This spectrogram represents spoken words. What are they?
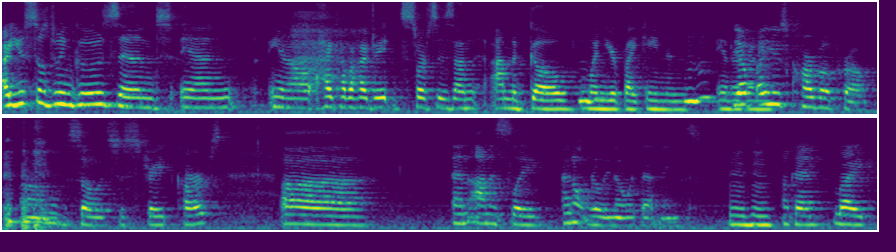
Are you still doing goos and and you know high carbohydrate sources on on the go when you're biking and and or Yep, I use Carbo Pro, um, so it's just straight carbs. Uh, and honestly, I don't really know what that means. mm-hmm. Okay, like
